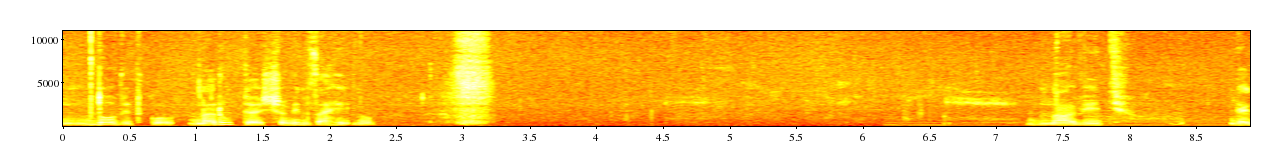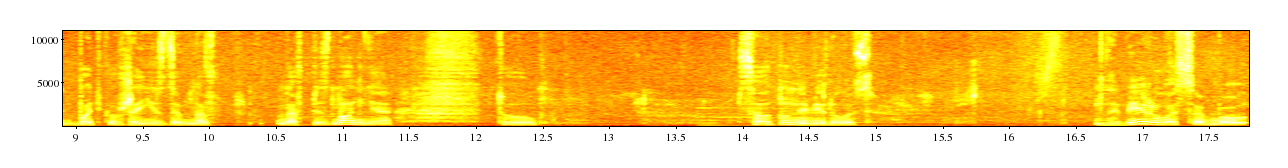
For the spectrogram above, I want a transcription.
довідку на руки, що він загинув. Навіть як батько вже їздив на на впізнання, то все одно не вірилося. Не вірилося, бо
